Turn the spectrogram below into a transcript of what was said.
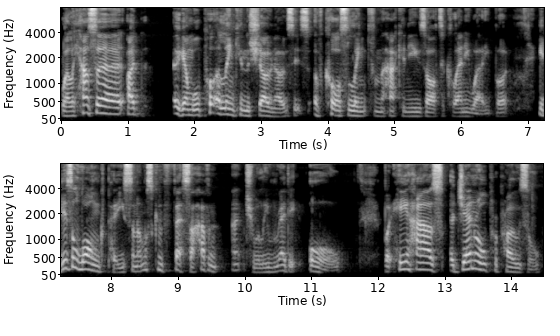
Well, he has a. I, again, we'll put a link in the show notes. It's, of course, linked from the Hacker News article anyway, but it is a long piece, and I must confess I haven't actually read it all. But he has a general proposal,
